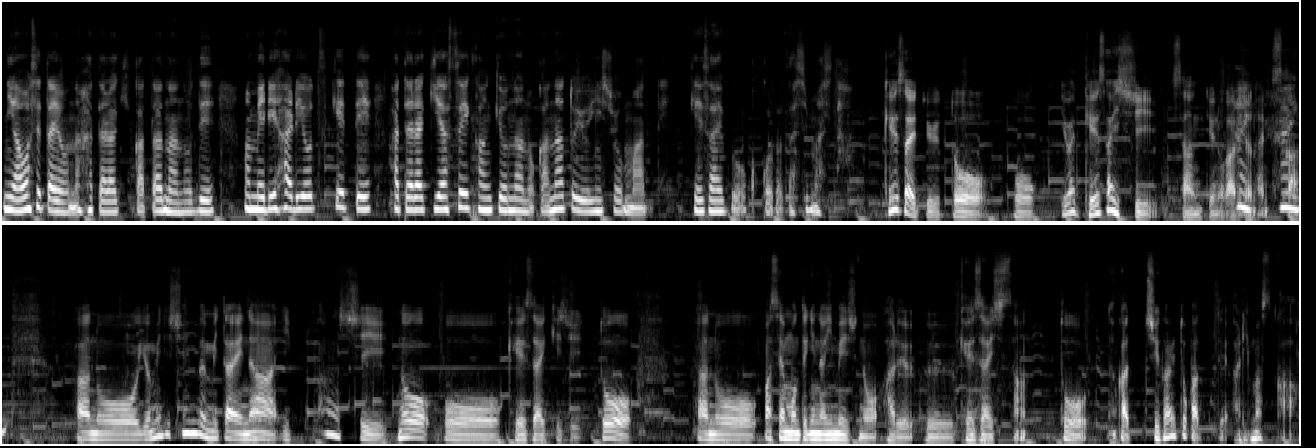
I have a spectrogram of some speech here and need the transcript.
に合わせたような働き方なので、まあ、メリハリをつけて働きやすい環境なのかなという印象もあって経済部を志しました。経済というといわゆる経済誌さんっていうのがあるじゃないですか。はいはいあの読売新聞みたいな一般紙の経済記事とあの、まあ、専門的なイメージのある経済誌さんとなんか違いとかってありますか？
